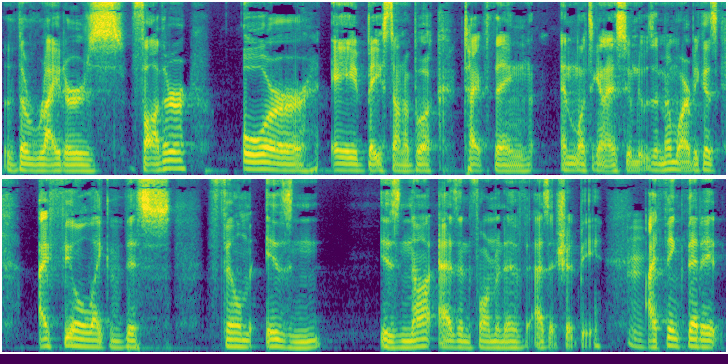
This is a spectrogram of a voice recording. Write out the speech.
the writer's father or a based on a book type thing. And once again, I assumed it was a memoir because I feel like this film is is not as informative as it should be. I think that it.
